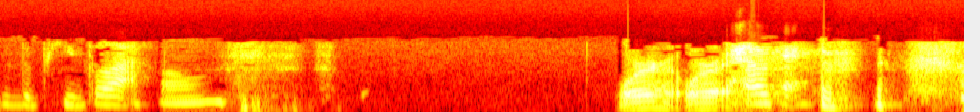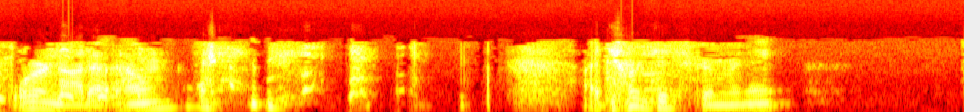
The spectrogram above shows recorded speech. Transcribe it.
The people at home. Or or Okay. Or not at home. I don't discriminate.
